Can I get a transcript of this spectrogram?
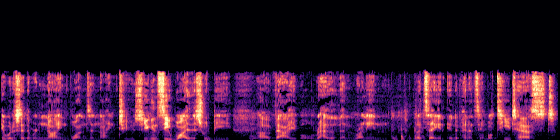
it would have said there were nine ones and nine twos. So you can see why this would be uh, valuable rather than running, let's say, an independent sample t test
